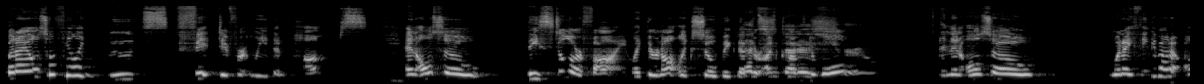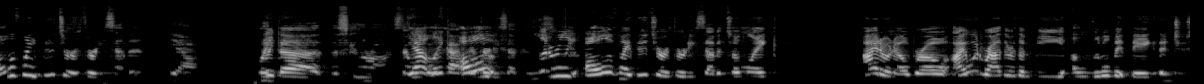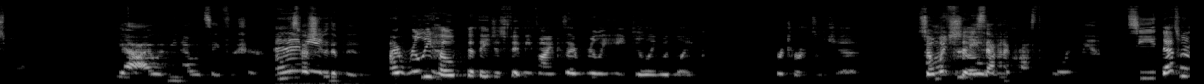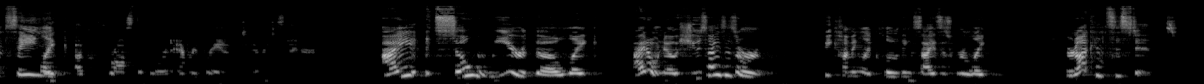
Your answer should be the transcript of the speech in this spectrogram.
But I also feel like boots fit differently than pumps. And also, they still are fine. Like, they're not like so big that they're That's- That is uncomfortable. And then also, when I think about it, all of my boots are a 37. Like, Like- the the Saint Laurents. we Yeah, like all- literally all of my boots are a 37 so i'm like i don't know bro i would rather them be a little bit big than too small Yeah, I would mean I would say for sure, and i especially mean with a boot. I really hope that they just fit me fine because i really hate dealing with like returns and shit so much so 37 across the board, man. see that's what i'm saying like Like across the board, every brand, every designer. i it's so weird though like i don't know shoe sizes are becoming like clothing sizes where like they're not consistent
